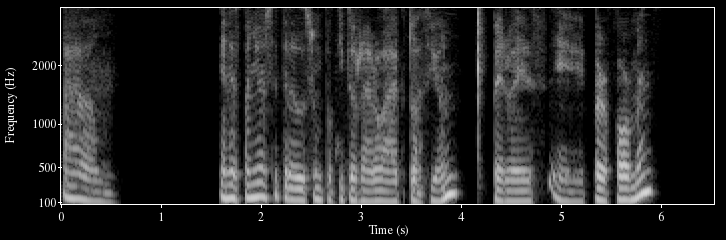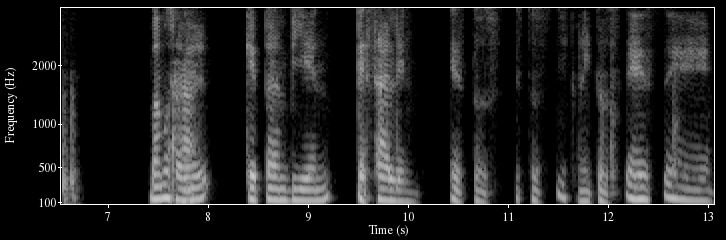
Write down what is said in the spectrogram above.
En español se traduce un poquito raro a actuación, pero es eh, performance. Vamos a ver qué tan bien te salen estos, estos iconitos. Es eh,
